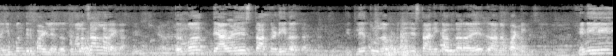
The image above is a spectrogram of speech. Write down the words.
ही मंदिर पाडलेलं तुम्हाला चालणार आहे का? तर मग त्यावेळेस तातडीनं तिथले तुळजापूरचे जे स्थानिक आमदार आहेत राणा पाटील यांनी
